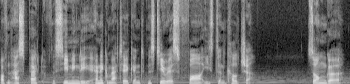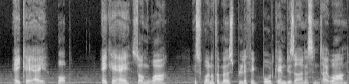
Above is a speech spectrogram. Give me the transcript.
of an aspect of the seemingly enigmatic and mysterious Far Eastern culture. Zong-Ger, aka Bob, aka Zong Hua, is one of the most prolific board game designers in Taiwan.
